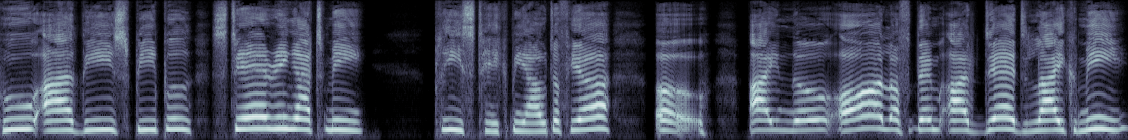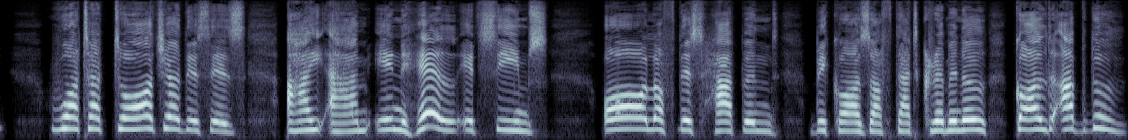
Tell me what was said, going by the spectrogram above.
Who are these people staring at me? Please take me out of here. Oh, I know all of them are dead like me. What a torture this is! I am in hell, it seems. All of this happened because of that criminal called Abdul.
